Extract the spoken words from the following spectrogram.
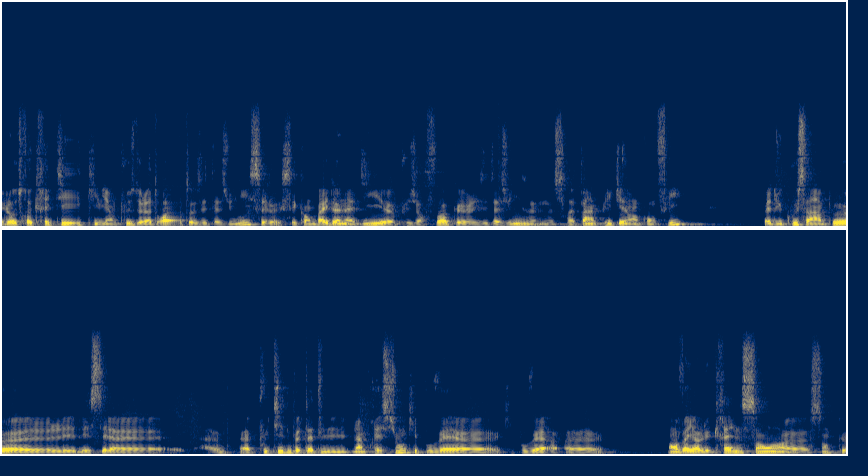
Et l'autre critique qui vient plus de la droite aux États-Unis, c'est quand Biden a dit euh, plusieurs fois que les États-Unis ne seraient pas impliqués dans le conflit. Bah, du coup, ça a un peu euh, laissé à Poutine peut-être l'impression qu'il pouvait, euh, envahir l'Ukraine sans, que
